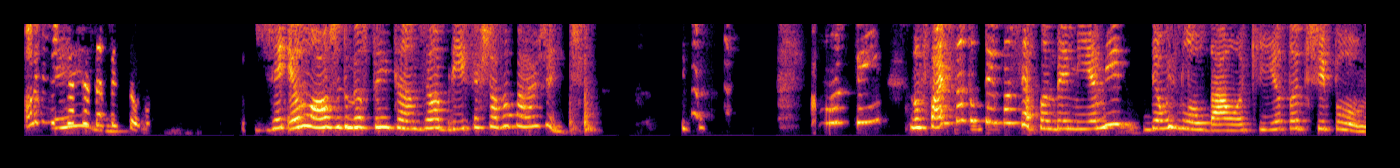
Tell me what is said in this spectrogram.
Onde a gente vai ser pessoa? Eu, no auge dos meus 30 anos, eu abri e fechava bar, gente. Como assim? Não faz tanto tempo assim. A pandemia me deu um slowdown aqui. Eu tô tipo,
